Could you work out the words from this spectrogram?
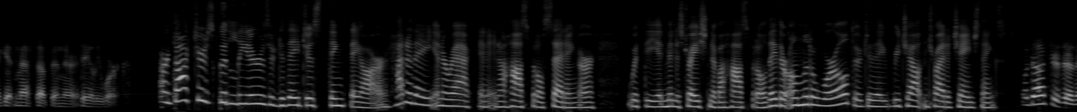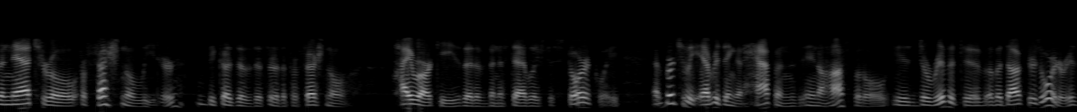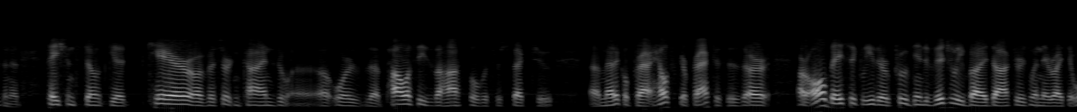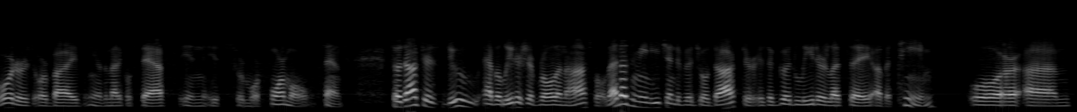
uh, get messed up in their daily work. Are doctors good leaders or do they just think they are? How do they interact in, in a hospital setting or with the administration of a hospital? Are they their own little world or do they reach out and try to change things? Well, doctors are the natural professional leader because of the sort of the professional hierarchies that have been established historically. And virtually everything that happens in a hospital is derivative of a doctor's order, isn't it? Patients don't get care of a certain kind uh, or the policies of the hospital with respect to uh, medical pra- healthcare practices are are all basically either approved individually by doctors when they write their orders or by you know the medical staff in its sort of more formal sense. So doctors do have a leadership role in the hospital. That doesn't mean each individual doctor is a good leader, let's say, of a team or um,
